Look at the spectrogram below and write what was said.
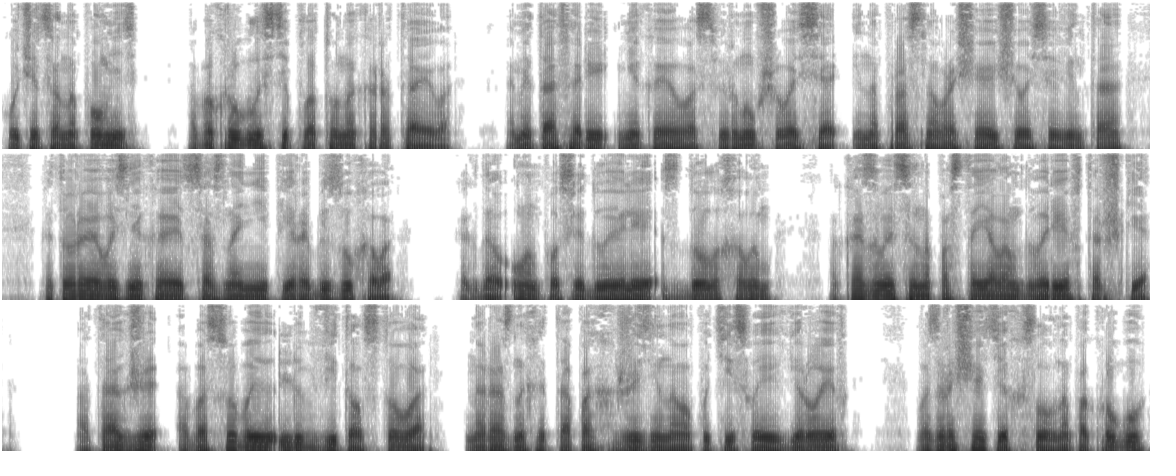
Хочется напомнить об округлости Платона Каратаева, о метафоре некоего свернувшегося и напрасно вращающегося винта, которая возникает в сознании Пира Безухова, когда он после дуэли с Долоховым оказывается на постоялом дворе в Торжке, а также об особой любви Толстого на разных этапах жизненного пути своих героев возвращать их, словно по кругу,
